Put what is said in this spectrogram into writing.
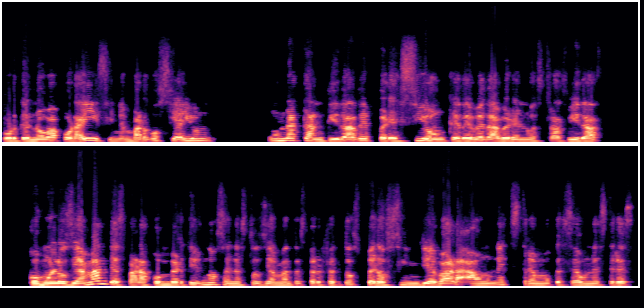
porque no va por ahí. Sin embargo, si hay un, una cantidad de presión que debe de haber en nuestras vidas, como los diamantes, para convertirnos en estos diamantes perfectos, pero sin llevar a un extremo que sea un estrés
